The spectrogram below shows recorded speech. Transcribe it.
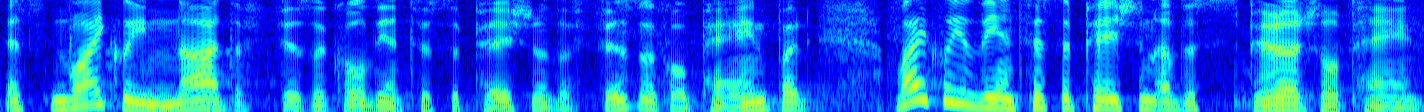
It's likely not the physical, the anticipation of the physical pain, but likely the anticipation of the spiritual pain.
